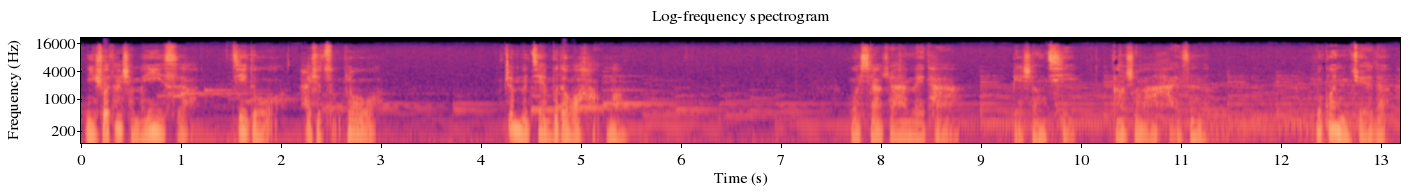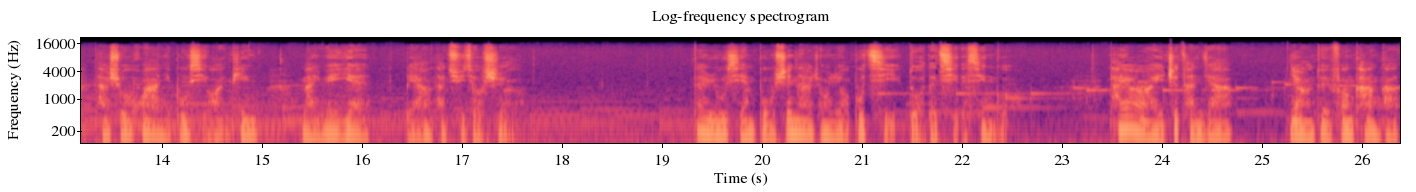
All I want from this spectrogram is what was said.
你说他什么意思啊？嫉妒我还是诅咒我？这么见不得我好吗？”我笑着安慰他：“别生气，刚生完孩子呢。如果你觉得他说话你不喜欢听。”满月宴，别让他去就是了。但如贤不是那种惹不起、躲得起的性格，他要让 H 参加，要让对方看看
